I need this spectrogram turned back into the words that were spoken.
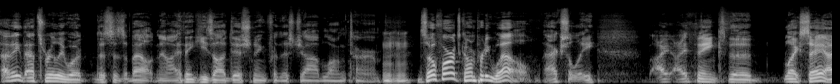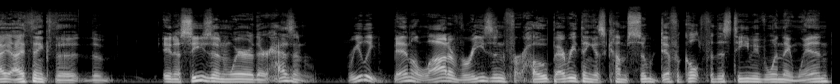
I think that's really what this is about now. I think he's auditioning for this job long term. Mm-hmm. So far, it's gone pretty well, actually. I, I think the like say I, I think the the in a season where there hasn't really been a lot of reason for hope. Everything has come so difficult for this team, even when they win.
